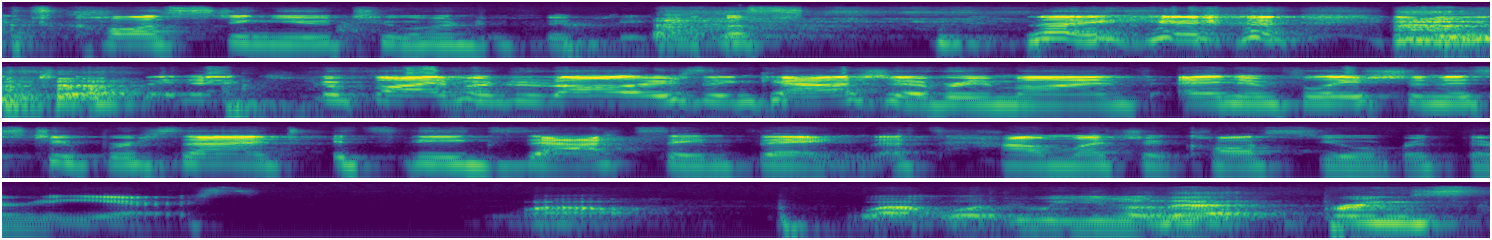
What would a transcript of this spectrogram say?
It's costing you 250 like if you keep an extra $500 in cash every month and inflation is 2%, it's the exact same thing. That's how much it costs you over 30 years. Wow. Wow. Well, you know, that brings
